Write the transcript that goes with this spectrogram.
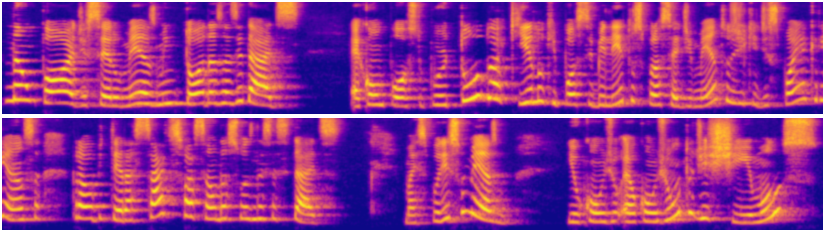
não pode ser o mesmo em todas as idades é composto por tudo aquilo que possibilita os procedimentos de que dispõe a criança para obter a satisfação das suas necessidades. Mas por isso mesmo, e o é o conjunto de estímulos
